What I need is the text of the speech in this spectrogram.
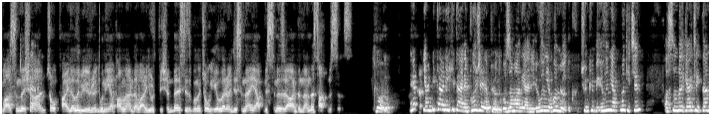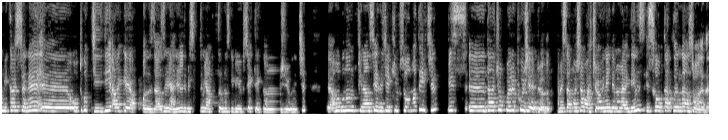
Bu aslında şu an çok faydalı bir ürün. Bunu yapanlar da var yurt dışında. Siz bunu çok yıllar öncesinden yapmışsınız ve ardından da satmışsınız. Doğru. Hep yani bir tane iki tane proje yapıyorduk. O zaman yani ürün yapamıyorduk. Çünkü bir ürün yapmak için aslında gerçekten birkaç sene e, oturup ciddi ARGE yapmanız lazım. Yani hele bizim yaptığımız gibi yüksek teknoloji ürün için. E, ama bunun finanse edecek kimse olmadığı için biz e, daha çok böyle proje yapıyorduk. Mesela Paşabahçe örneği demin verdiğiniz İSRA ortaklığından sonradır.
